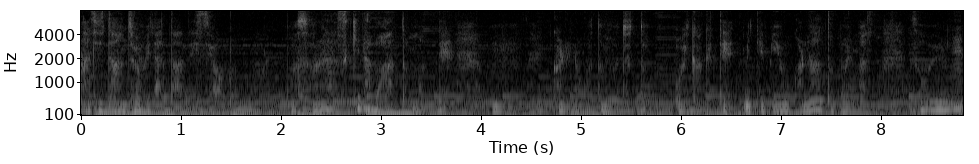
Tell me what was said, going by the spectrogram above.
同じ誕生日だったんですよ。もうそれは好きだわと思って、うん、彼のこともちょっと追いかけて見てみようかなと思いますそういうね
